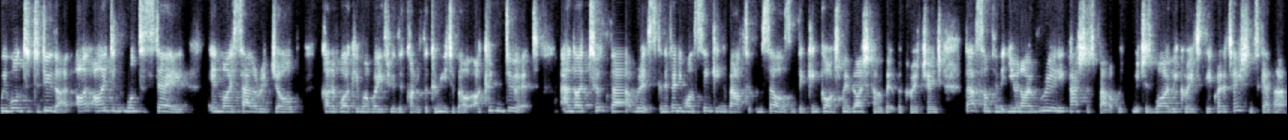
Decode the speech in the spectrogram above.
we wanted to do that. I, I, didn't want to stay in my salaried job, kind of working my way through the kind of the commuter belt. I couldn't do it. And I took that risk. And if anyone's thinking about it themselves and thinking, gosh, maybe I should have a bit of a career change, that's something that you and I are really passionate about, which is why we created the accreditation together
